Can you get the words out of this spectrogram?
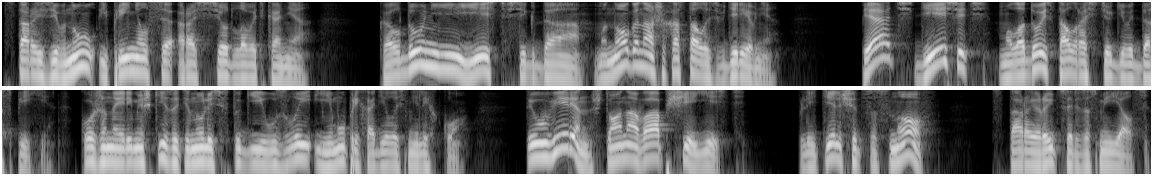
Старый зевнул и принялся расседлывать коня. Колдуньи есть всегда. Много наших осталось в деревне. Пять, десять. Молодой стал расстегивать доспехи. Кожаные ремешки затянулись в тугие узлы, и ему приходилось нелегко. Ты уверен, что она вообще есть? Плетельщица снов? Старый рыцарь засмеялся.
